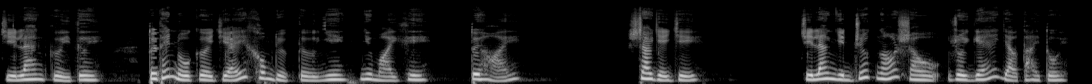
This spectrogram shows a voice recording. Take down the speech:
Chị Lan cười tươi. Tôi thấy nụ cười chị ấy không được tự nhiên như mọi khi. Tôi hỏi, Sao vậy chị? Chị Lan nhìn trước ngó sau rồi ghé vào tay tôi.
